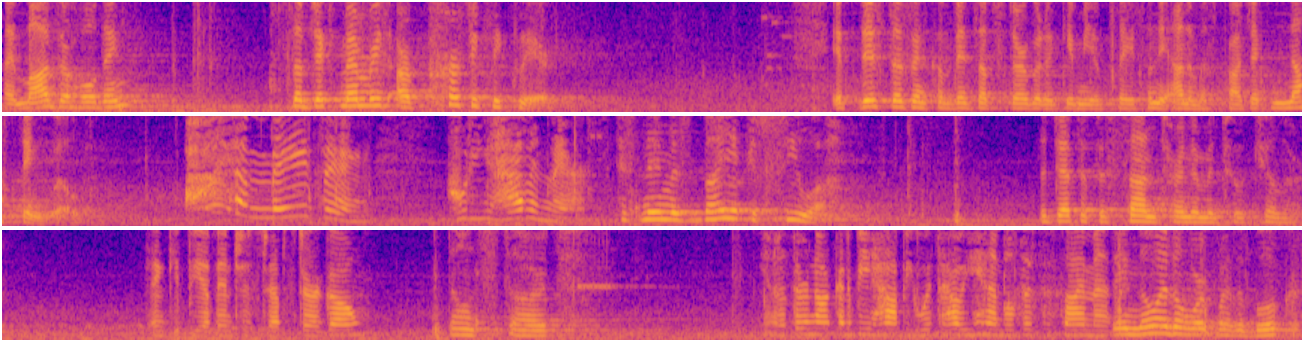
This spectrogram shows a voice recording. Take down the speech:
My mods are holding. Subject's memories are perfectly clear. If this doesn't convince Abstergo to give me a place on the Animus Project, nothing will. Amazing! Who do you have in there? His name is Bayek of Siwa. The death of his son turned him into a killer. Think you'd be of interest to Abstergo? Don't start. You know, they're not gonna be happy with how you handled this assignment. They know I don't work by the book.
